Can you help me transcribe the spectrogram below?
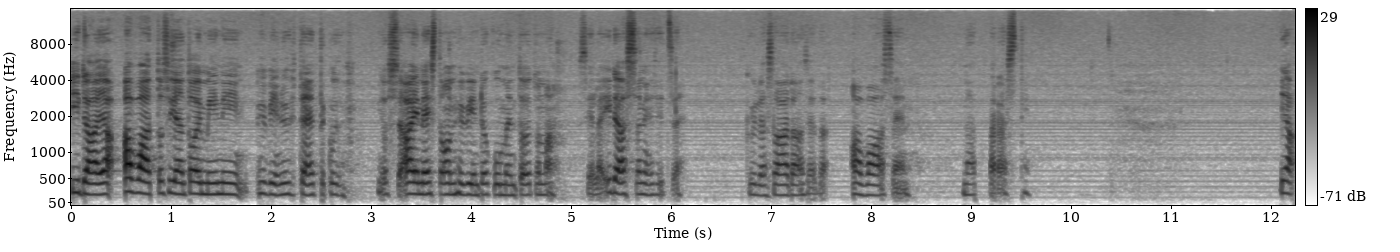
IDA ja AVA tosiaan toimii niin hyvin yhteen, että kun, jos se aineisto on hyvin dokumentoituna siellä IDassa, niin sitten se kyllä saadaan sieltä avaaseen näppärästi. Ja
